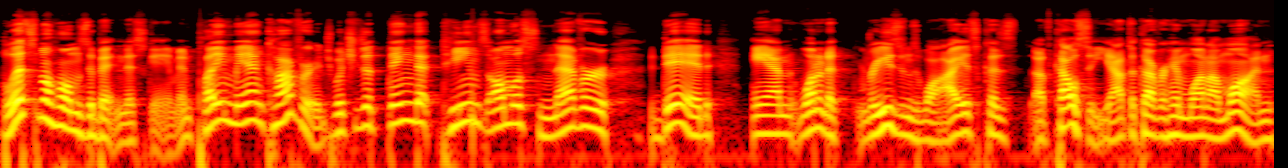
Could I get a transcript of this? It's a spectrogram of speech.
blitz Mahomes a bit in this game and play man coverage, which is a thing that teams almost never did. And one of the reasons why is because of Kelce. You have to cover him one on one.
